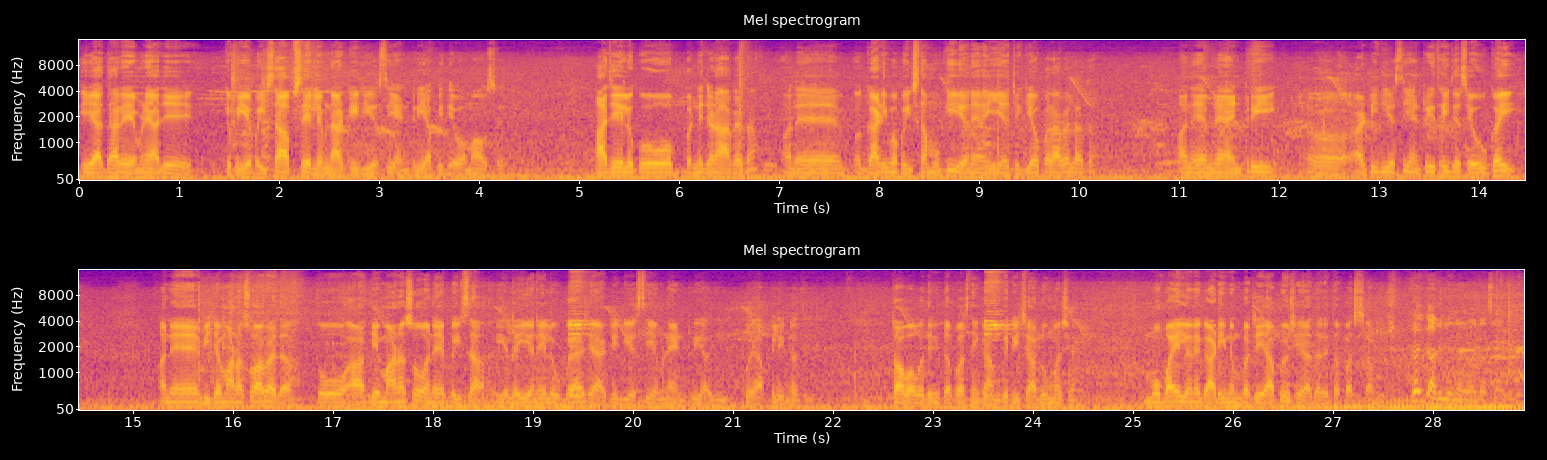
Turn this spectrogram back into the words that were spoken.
એ આધારે એમણે આજે કે ભાઈ એ પૈસા આપશે એટલે એમને આરટીજીએસથી એન્ટ્રી આપી દેવામાં આવશે. આજે એ લોકો બંને જણા આવ્યા હતા અને ગાડીમાં પૈસા મૂકી અને અહીંયા જગ્યા ઉપર આવેલા હતા. અને એમને એન્ટ્રી આરટીજીએસથી એન્ટ્રી થઈ જશે એવું કહી અને બીજા માણસો આવ્યા હતા. તો આ બે માણસો અને પૈસા એ લઈ અને એ લોકો ગયા છે આરટીજીએસથી એમણે એન્ટ્રી આવી, કોઈ આપેલી નથી. તો આ બાબતની તપાસની કામગીરી ચાલુમાં છે. મોબાઈલ અને ગાડી નંબર જે આપ્યો છે એ આધારે તપાસ ચાલુ છે. કઈ ગાડી લઈને આવ્યા હતા સાહેબ?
